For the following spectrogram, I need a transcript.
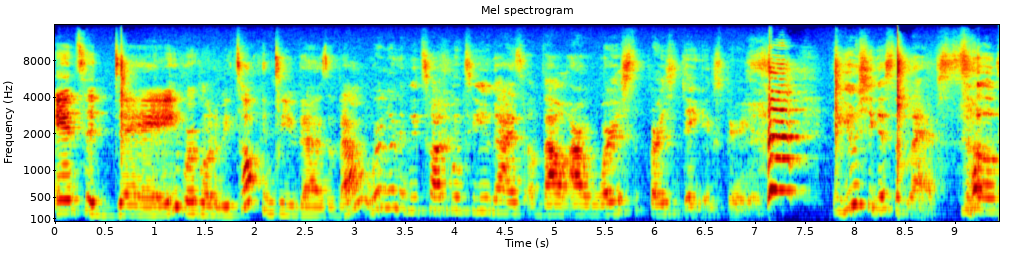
And today we're going to be talking to you guys about. We're going to be talking to you guys about our worst first date experience. you should get some laughs. So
